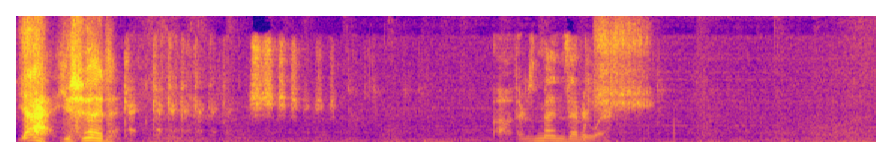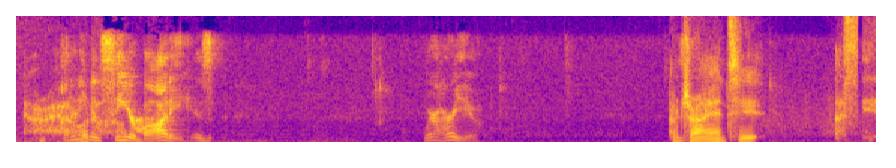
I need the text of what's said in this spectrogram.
Yeah, you should. Okay, okay, okay, okay, okay, okay. Shh, shh, shh, shh, shh. Oh, there's men's everywhere. All right, I don't even on, see your on. body. Is where are you? I'm trying to. I see.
